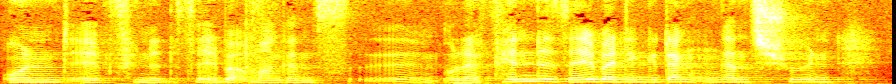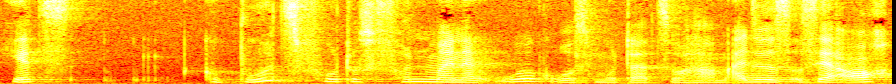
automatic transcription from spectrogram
und äh, finde das selber immer ganz äh, oder fände selber den Gedanken ganz schön, jetzt Geburtsfotos von meiner Urgroßmutter zu haben. Also das ist ja auch,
